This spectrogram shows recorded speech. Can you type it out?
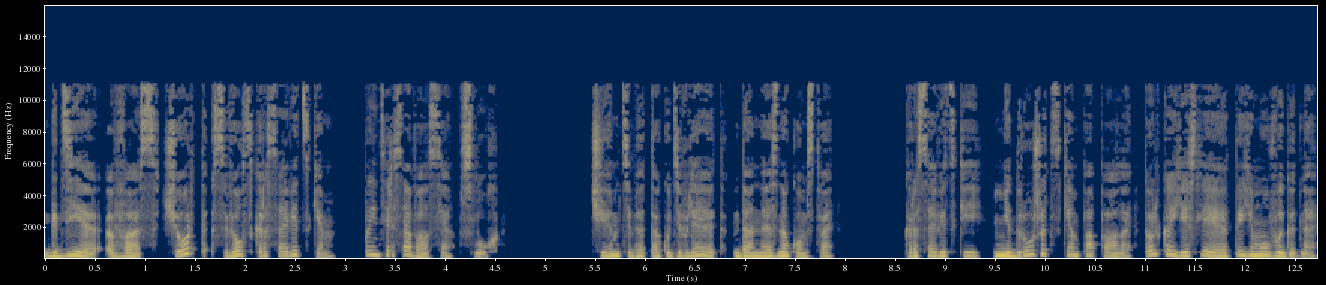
где вас черт свел с Красовицким? Поинтересовался вслух. Чем тебя так удивляет данное знакомство? Красовицкий не дружит с кем попало, только если это ему выгодно.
